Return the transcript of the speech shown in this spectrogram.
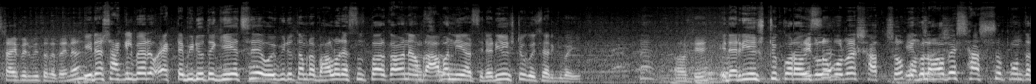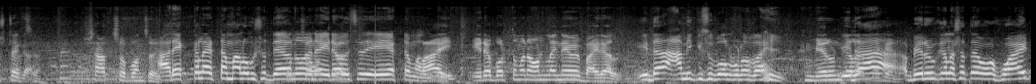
স্ট্রাইপের ভিতরে তাই না? এটা শাকিল ভাইয়ের একটা ভিডিওতে গিয়েছে। ওই ভিডিওতে আমরা ভালো রেসপন্স পাওয়ার কারণে আমরা আচ্ছা। আবার নিয়ে আসছি। এটা রিস্টক হয়েছে আর কি ভাই। ওকে। এটা রিস্টক করা হয়েছে। এগুলো পড়বে সাতশো এগুলো হবে সাতশো পঞ্চাশ টাকা। সাতশো পঞ্চাশ। আর এক কালার একটা মাল অবশ্য দেওয়ানো হয় না এটা হচ্ছে এই একটা মাল ভাই এটা বর্তমানে অনলাইনে ভাইরাল। এটা আমি কিছু বলব না ভাই। মেরুন এটা কালার দেখেন। মেরুন কালার সাথে হোয়াইট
